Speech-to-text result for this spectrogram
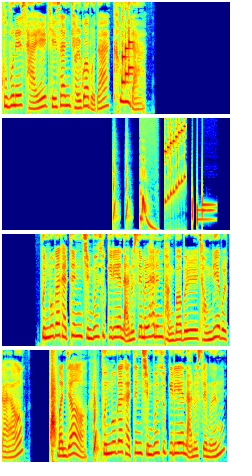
9분의 4의 계산 결과보다 큽니다. 분모가 같은 진분수끼리의 나눗셈을 하는 방법을 정리해 볼까요? 먼저 분모가 같은 진분수끼리의 나눗셈은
